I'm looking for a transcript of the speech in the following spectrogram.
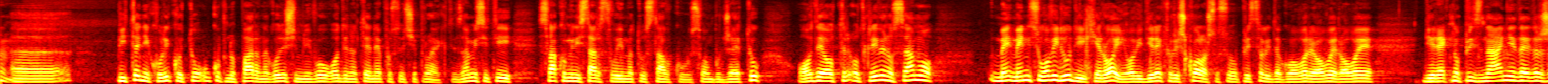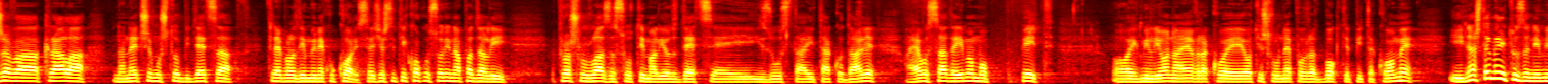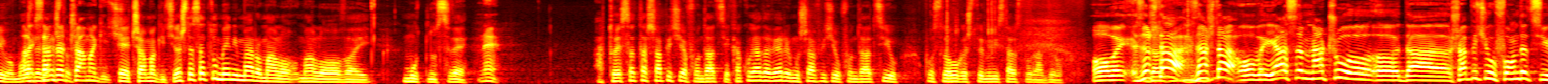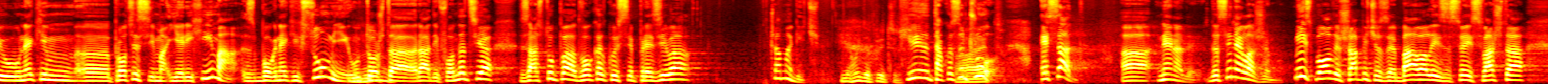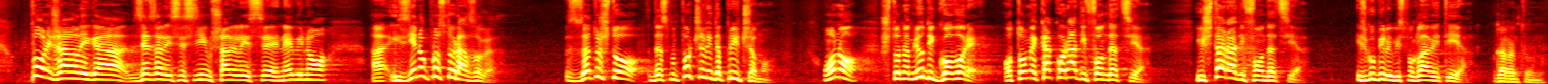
pitanje koliko je to ukupno para na godišnjem nivou ode na te nepostojeće projekte. Zamisli ti, svako ministarstvo ima tu stavku u svom budžetu. Ovde je otkriveno samo Me- meni su ovi ljudi heroji, ovi direktori škola što su pristali da govore ovo, jer ovo je direktno priznanje da je država krala na nečemu što bi deca trebalo da imaju neku korist. Sećaš se ti koliko su oni napadali prošlu vlast da su otimali od dece iz usta i tako dalje. A evo sada imamo pet ovaj, miliona evra koje je otišlo u nepovrat, Bog te pita kome. I znaš šta je meni tu zanimljivo? Možda je Aleksandar nešto... Čamagić. E, Čamagić. Znaš šta sad tu meni maro malo, malo ovaj, mutno sve? Ne. A to je sad ta Šapićeva fondacija. Kako ja da verujem u Šapićevu fondaciju posle ovoga što je ministarstvo uradilo? Ovaj, znaš šta, znaš šta, ovaj, ja sam načuo uh, da Šapićevu fondaciju u nekim uh, procesima, jer ih ima zbog nekih sumnji u to šta radi fondacija, zastupa advokat koji se preziva Čamagić. Nemoj da pričaš. Je, tako sam A, čuo. eto. E sad, a, Nenade, da se ne lažemo. Mi smo ovde Šapića zajebavali za sve i svašta, ponižavali ga, zezali se s njim, šalili se nevino, a, iz jednog prostog razloga. Zato što da smo počeli da pričamo ono što nam ljudi govore o tome kako radi fondacija i šta radi fondacija, izgubili bismo glave i ti. Garantovano.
